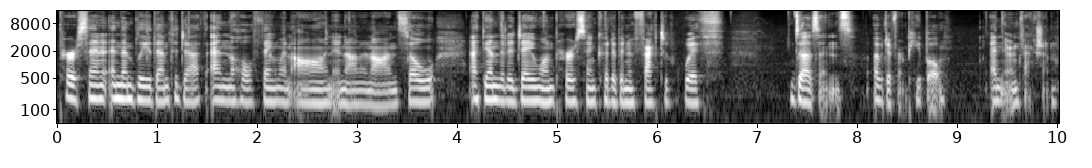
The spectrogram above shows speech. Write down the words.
person, and then bleed them to death, and the whole thing went on and on and on. So at the end of the day, one person could have been infected with dozens of different people and their infection.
